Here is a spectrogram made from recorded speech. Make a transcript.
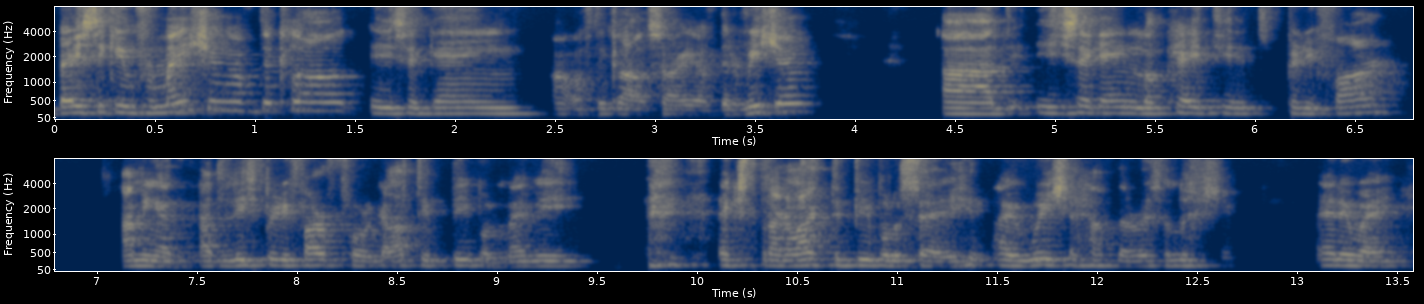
basic information of the cloud is again of the cloud, sorry, of the region. Uh, it's again located pretty far. I mean, at, at least pretty far for galactic people. Maybe extragalactic people say, I wish I have the resolution. Anyway,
